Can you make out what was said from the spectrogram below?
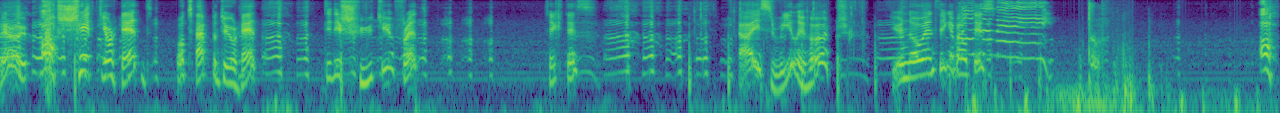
Where are you? Oh shit, your head! What happened to your head? Did he shoot you, Fred? Take this. Ah, he's really hurt. Do you know anything about this? Oh!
